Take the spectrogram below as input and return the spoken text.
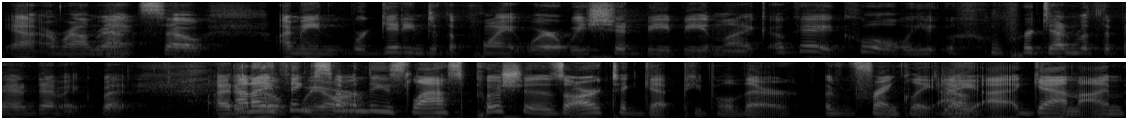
Yeah, around Right. that. So, I mean, we're getting to the point where we should be being like, okay, cool, we we're done with the pandemic. But I don't and know I if think we some are. of these last pushes are to get people there. uh, Frankly, I, Yeah. I, again, I'm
